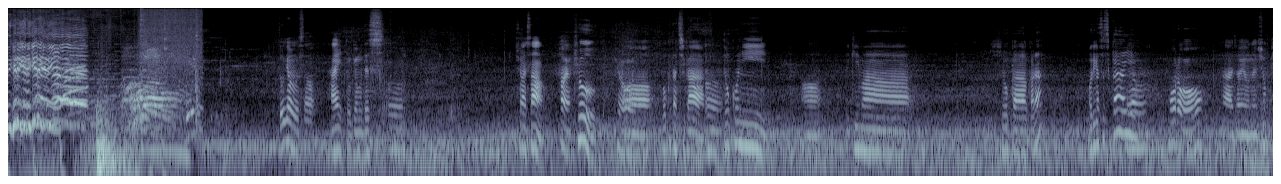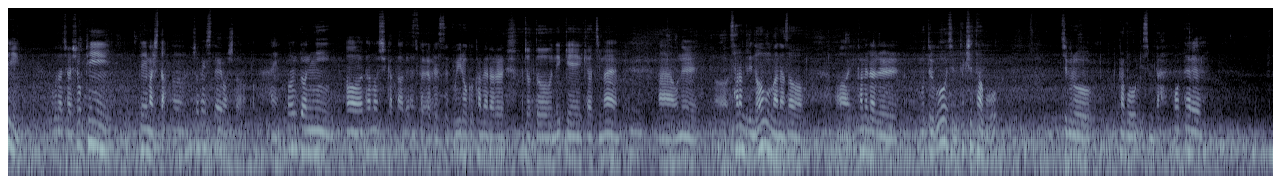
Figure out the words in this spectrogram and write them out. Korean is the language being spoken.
기리 기리 기리 기리. 東京もさはい、東京ムです。あシュアさん、はい今日、今日あー僕たちがうんどこにあー行きましょうかから어디갔을까요 보러 아, 저희 오늘 쇼핑.僕たちはショッピングしていました。 아, 쇼핑していましたはい。本当にあ楽しかったで 楽すしかったです。브이로그 카메라를 좀 더 늦게 켰지만 아, 오늘 어, 사람들이 너무 많아서 어, 이 카메라를 못 들고 지금 택시 타고 집으로 가고 있습니다. ホテル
